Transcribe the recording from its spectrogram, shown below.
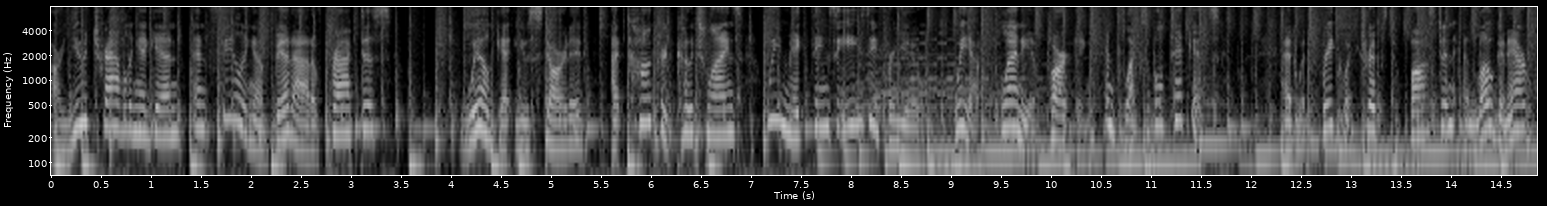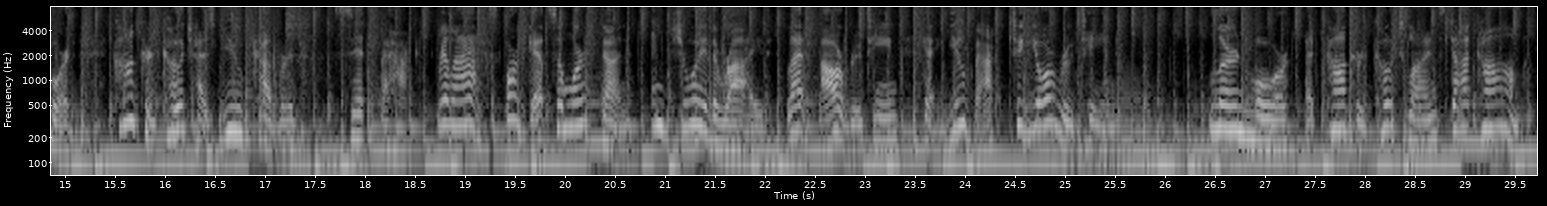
Are you traveling again and feeling a bit out of practice? We'll get you started. At Concord Coach Lines, we make things easy for you. We have plenty of parking and flexible tickets. And with frequent trips to Boston and Logan Airport, Concord Coach has you covered. Sit back, relax, or get some work done. Enjoy the ride. Let our routine get you back to your routine. Learn more at ConcordCoachlines.com.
